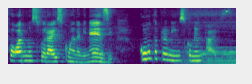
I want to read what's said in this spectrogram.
fórmulas florais com anamnese? Conta para mim nos comentários.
